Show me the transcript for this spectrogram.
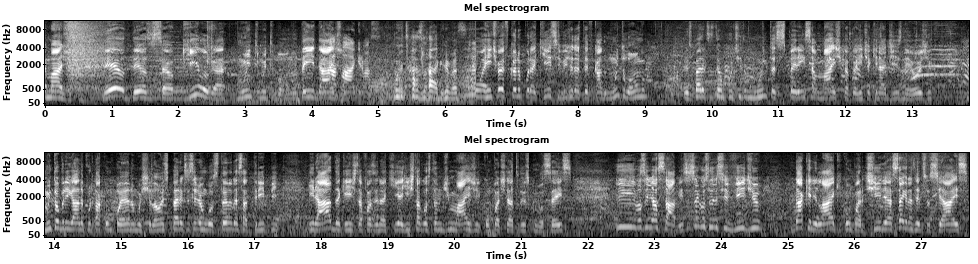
É mágico. Meu Deus do céu, que lugar. Muito, muito bom. Não tem idade. Muitas lágrimas. Muitas lágrimas. Bom, a gente vai ficando por aqui. Esse vídeo deve ter ficado muito longo. Eu espero que vocês tenham curtido muito essa experiência mágica com a gente aqui na Disney hoje. Muito obrigado por estar acompanhando o mochilão. Espero que vocês estejam gostando dessa trip irada que a gente está fazendo aqui. A gente está gostando demais de compartilhar tudo isso com vocês. E vocês já sabem, se você gostou desse vídeo, dá aquele like, compartilha, segue nas redes sociais,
